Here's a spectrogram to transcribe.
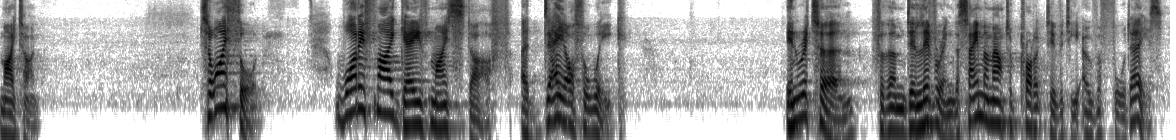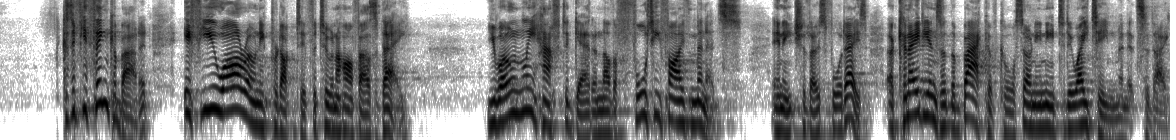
my time. So I thought, what if I gave my staff a day off a week in return for them delivering the same amount of productivity over four days? Because if you think about it, if you are only productive for two and a half hours a day, you only have to get another 45 minutes in each of those four days. Uh, Canadians at the back, of course, only need to do 18 minutes a day.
